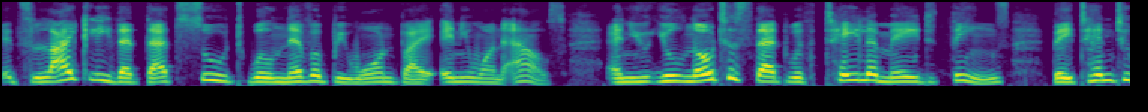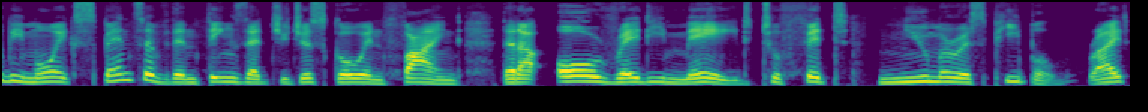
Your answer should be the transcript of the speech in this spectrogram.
It's likely that that suit will never be worn by anyone else. And you, you'll notice that with tailor made things, they tend to be more expensive than things that you just go and find that are already made to fit numerous people, right?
